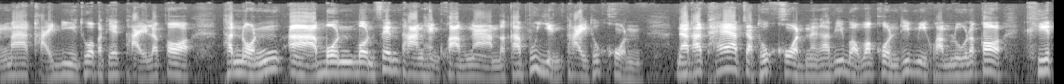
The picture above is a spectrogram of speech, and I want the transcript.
งมากขายดีทั่วประเทศไทย แล้วก็ถนนอ่าบนบนเส้นทางแห่งความงามนะครับผู้หญิงไทยทุกคนนะครับแทบจะทุกคนนะครับพี่บอกว่าคนที่มีความรู้แล้วก็คิด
